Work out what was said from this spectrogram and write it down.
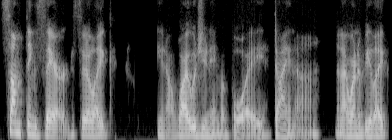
something's there because they're like, you know, why would you name a boy Dinah? And I want to be like,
